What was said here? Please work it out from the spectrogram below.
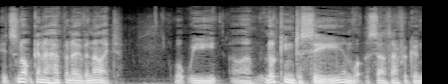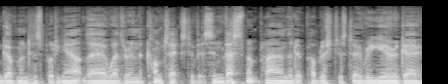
it's not going to happen overnight. What we are looking to see and what the South African government is putting out there, whether in the context of its investment plan that it published just over a year ago,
